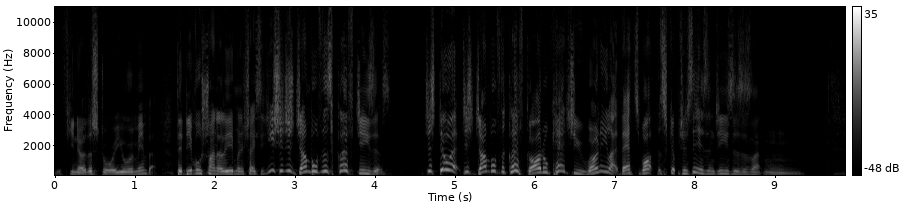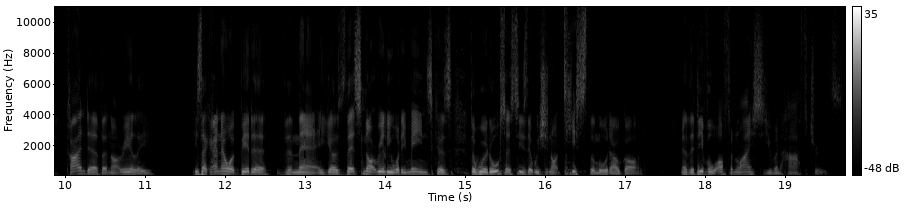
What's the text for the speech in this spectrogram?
If you know the story, you'll remember. The devil's trying to lead him astray. He said, You should just jump off this cliff, Jesus. Just do it. Just jump off the cliff. God will catch you, won't he? Like, that's what the scripture says. And Jesus is like, hmm, kind of, but not really. He's like, I know it better than that. He goes, That's not really what he means because the word also says that we should not test the Lord our God. You know, the devil often lies to you in half truths.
